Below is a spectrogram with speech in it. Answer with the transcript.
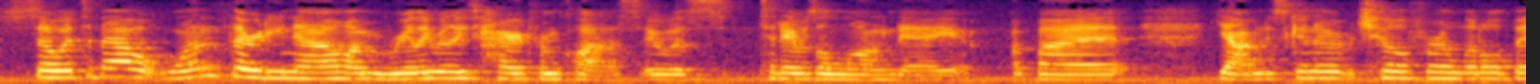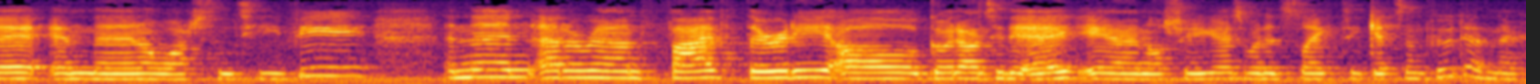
So it's about 1.30 now. I'm really, really tired from class. It was, today was a long day, but yeah, I'm just gonna chill for a little bit and then I'll watch some TV. And then at around 5.30, I'll go down to the egg and I'll show you guys what it's like to get some food down there.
